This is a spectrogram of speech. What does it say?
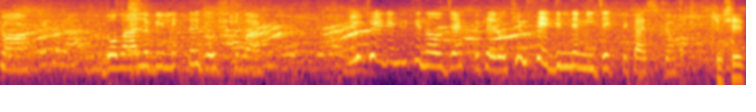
Şu an dolarla birlikte coştular. İlk evlenirken alacaktık Ero. Kimseyi dinlemeyecektik aşkım. Kimse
